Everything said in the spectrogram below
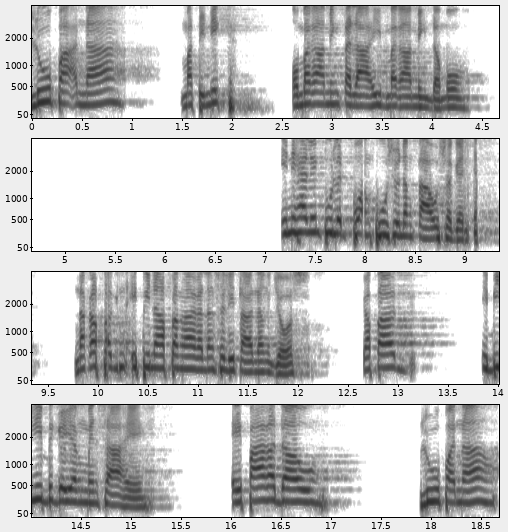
lupa na matinik o maraming talahib, maraming damo. Inihalin tulad po ang puso ng tao sa ganyan. Na kapag ipinapangaral ng salita ng Diyos, kapag ibinibigay ang mensahe, ay para daw lupa na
